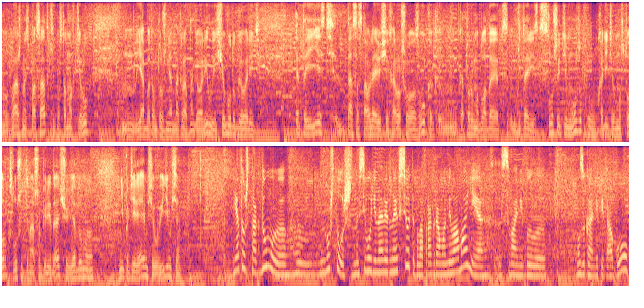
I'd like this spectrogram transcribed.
Ну, важность посадки, постановки рук, м, я об этом тоже неоднократно говорил, еще буду говорить. Это и есть та составляющая хорошего звука, которым обладает гитарист. Слушайте музыку, ходите в Мусторг, слушайте нашу передачу. Я думаю, не потеряемся, увидимся. Я тоже так думаю. Ну что ж, на сегодня, наверное, все. Это была программа «Меломания». С вами был музыкальный педагог,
